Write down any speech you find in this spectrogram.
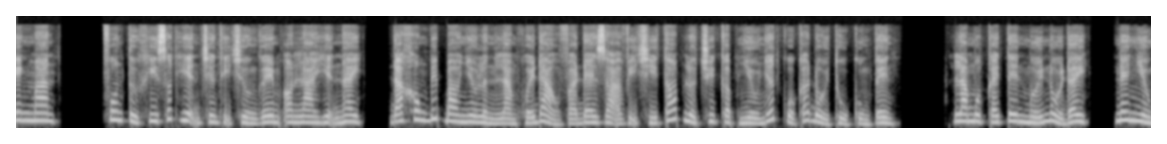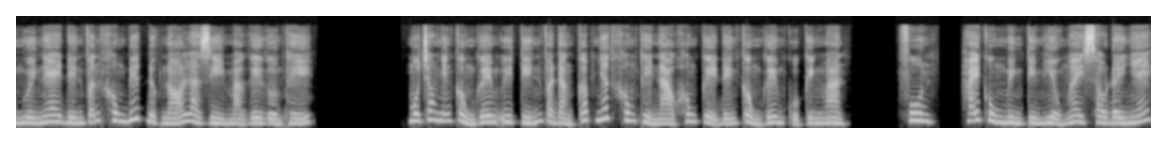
Kinh Man, Phun từ khi xuất hiện trên thị trường game online hiện nay đã không biết bao nhiêu lần làm khuấy đảo và đe dọa vị trí top lượt truy cập nhiều nhất của các đối thủ cùng tên. Là một cái tên mới nổi đây nên nhiều người nghe đến vẫn không biết được nó là gì mà ghê gớm thế. Một trong những cổng game uy tín và đẳng cấp nhất không thể nào không kể đến cổng game của Kinh Man. Phun, hãy cùng mình tìm hiểu ngay sau đây nhé.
